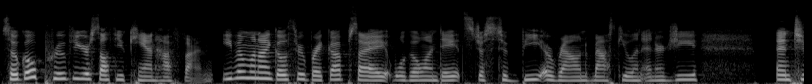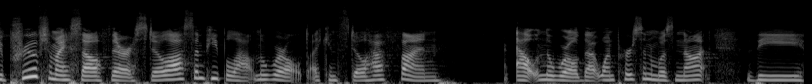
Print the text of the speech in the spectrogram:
So go prove to yourself you can have fun. Even when I go through breakups, I will go on dates just to be around masculine energy and to prove to myself there are still awesome people out in the world. I can still have fun out in the world. That one person was not the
